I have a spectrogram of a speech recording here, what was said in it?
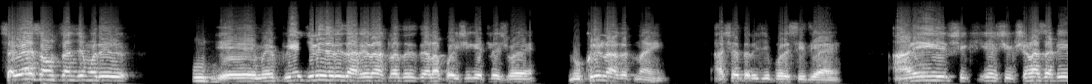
सगळ्या संस्थांच्या मध्ये पीएचडी जरी झालेला असला तरी त्याला पैसे घेतल्याशिवाय नोकरी लागत नाही. अशा तऱ्हेची परिस्थिती आहे. आणि शिक्ष- शिक्षणासाठी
